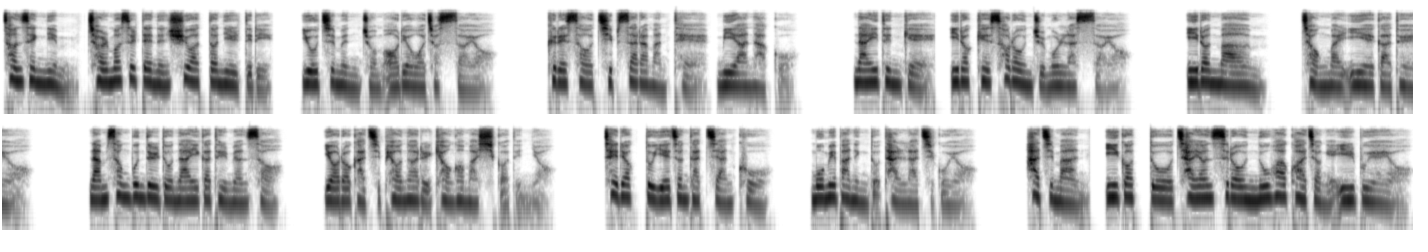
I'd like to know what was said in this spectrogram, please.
선생님, 젊었을 때는 쉬웠던 일들이 요즘은 좀 어려워졌어요. 그래서 집사람한테 미안하고 나이 든 게 이렇게 서러운 줄 몰랐어요. 이런 마음 정말 이해가 돼요. 남성분들도 나이가 들면서 여러 가지 변화를 경험하시거든요. 체력도 예전 같지 않고 몸의 반응도 달라지고요. 하지만 이것도 자연스러운 노화 과정의 일부예요.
